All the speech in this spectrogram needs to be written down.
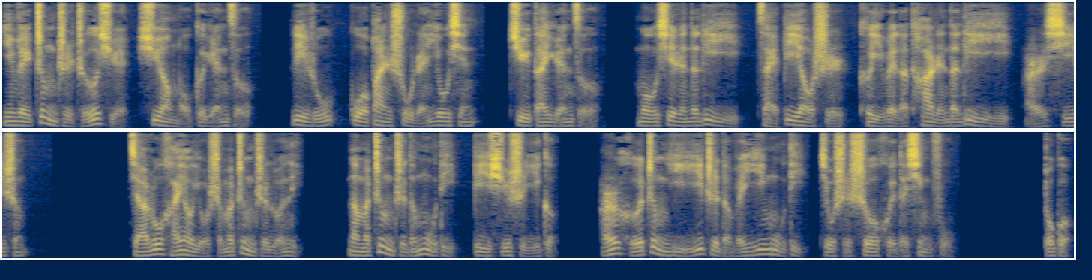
因为政治哲学需要某个原则，例如过半数人优先。据该原则，某些人的利益在必要时可以为了他人的利益而牺牲。假如还要有什么政治伦理，那么政治的目的必须是一个。而和正义一致的唯一目的就是社会的幸福。不过，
